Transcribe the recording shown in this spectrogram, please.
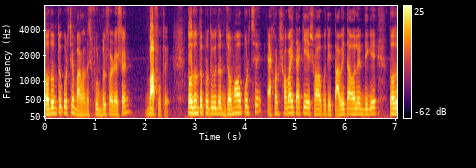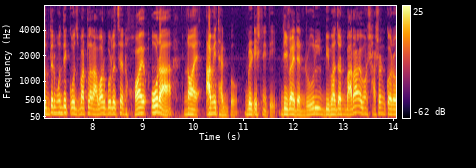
তদন্ত করছে বাংলাদেশ ফুটবল ফেডারেশন, বাফুফে। তদন্ত প্রতিবেদন জমাও পড়ছে। এখন সবাই তাকিয়ে সভাপতি তাবিত আওয়ালের দিকে তদন্তের মধ্যে কোচ বাটলার আবার বলেছেন, হয় ওরা, নয় আমি থাকব। ব্রিটিশ নীতি। ডিভাইড অ্যান্ড রুল, বিভাজন বাড়াও এবং শাসন করো।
